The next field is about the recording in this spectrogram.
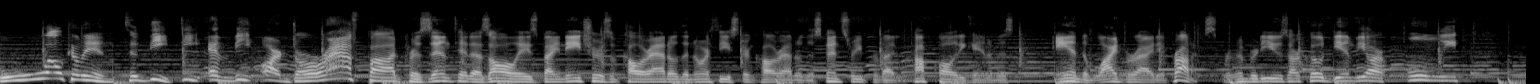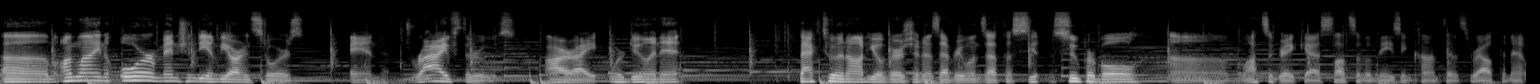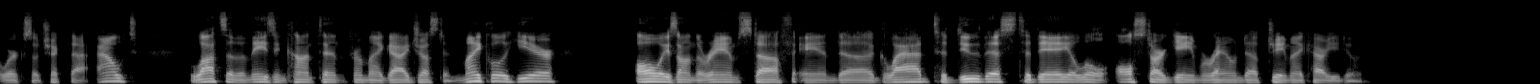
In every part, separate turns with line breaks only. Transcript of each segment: Welcome in to the DNVR Draft Pod, presented as always by Natures of Colorado, the Northeastern Colorado dispensary, providing top quality cannabis and a wide variety of products. Remember to use our code DNVR only um, online or mention DNVR in stores and drive throughs. All right, we're doing it. Back to an audio version as everyone's at the Super Bowl. Um, lots of great guests, lots of amazing content throughout the network. So check that out. Lots of amazing content from my guy Justin Michael here. Always on the Ram stuff, and uh, glad to do this today. A little All Star Game roundup. J Mike, how are you doing?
